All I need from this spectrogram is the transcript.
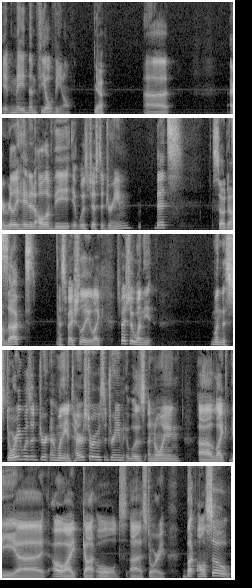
it made them feel venal. Yeah. Uh, I really hated all of the it was just a dream bits. So It dumb. sucked, especially like especially when the when the story was a dream and when the entire story was a dream. It was annoying, uh, like the uh, oh I got old uh, story, but also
